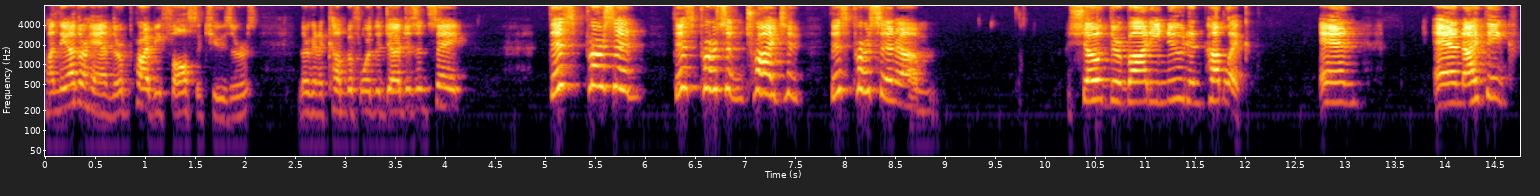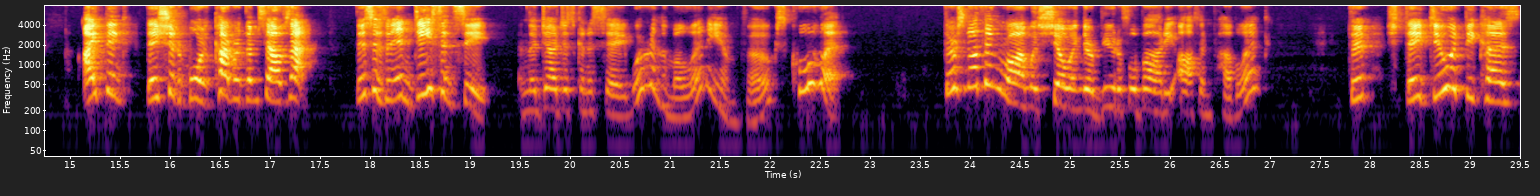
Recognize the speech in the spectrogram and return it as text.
On the other hand, there'll probably be false accusers. They're going to come before the judges and say, this person, this person tried to, this person um, showed their body nude in public. And, and I think, I think they should have more covered themselves up. This is an indecency. And the judge is going to say, we're in the millennium, folks. Cool it. There's nothing wrong with showing their beautiful body off in public. They, they do it because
